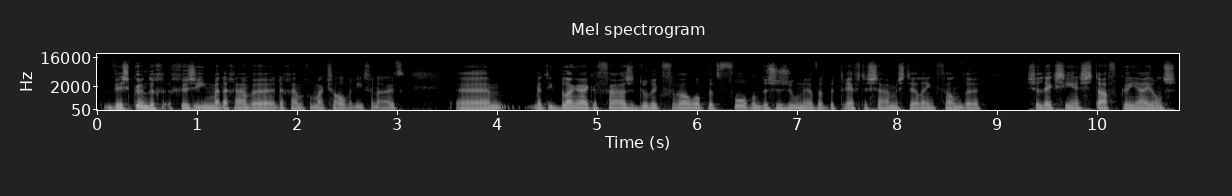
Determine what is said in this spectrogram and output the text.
wiskundig gezien, maar daar gaan we, daar gaan we gemakshalve niet van uit. Ehm, met die belangrijke fase doe ik vooral op het volgende seizoen, hè, wat betreft de samenstelling van de selectie en staf. Kun jij ons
